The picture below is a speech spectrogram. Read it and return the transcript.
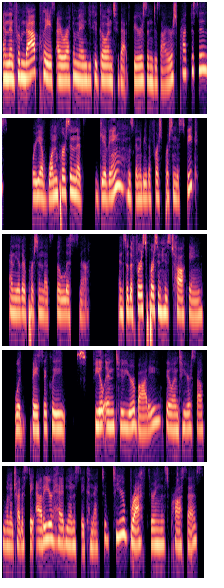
And then from that place, I recommend you could go into that fears and desires practices where you have one person that's giving, who's going to be the first person to speak, and the other person that's the listener. And so the first person who's talking would basically feel into your body, feel into yourself. You want to try to stay out of your head. You want to stay connected to your breath during this process.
